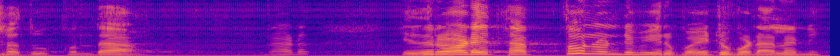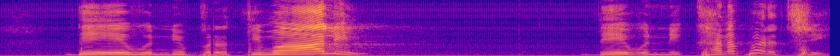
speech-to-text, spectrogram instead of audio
చదువుకుందాం. ఎదురాడే తత్వం నుండి మీరు బయటపడాలని దేవుణ్ణి బ్రతిమాలి దేవుణ్ణి కనపరిచి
